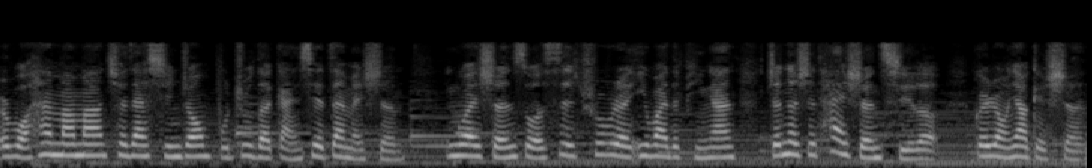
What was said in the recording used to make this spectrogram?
而我和妈妈却在心中不住的感谢赞美神，因为神所赐出人意外的平安，真的是太神奇了，归荣耀给神。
